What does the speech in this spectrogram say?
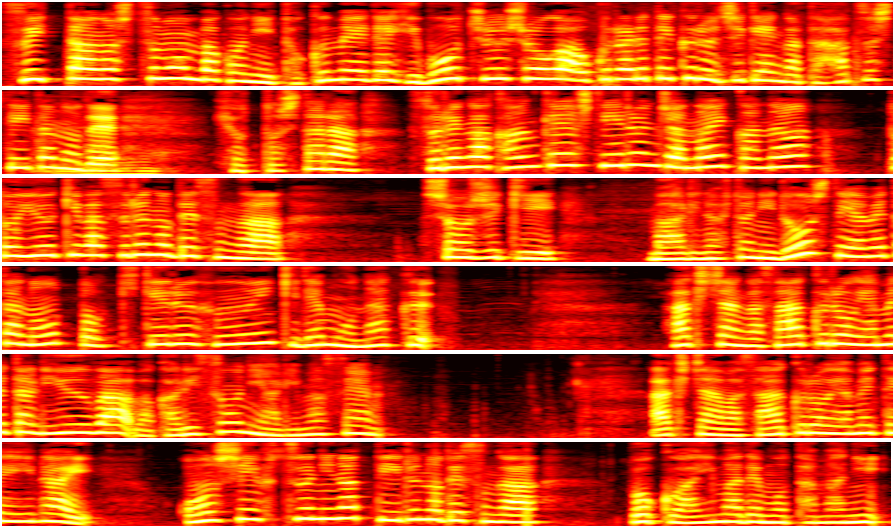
ツイッターの質問箱に匿名で誹謗中傷が送られてくる事件が多発していたので、ひょっとしたら、それが関係しているんじゃないかな、という気はするのですが、正直、周りの人にどうして辞めたのと聞ける雰囲気でもなく、あきちゃんがサークルを辞めた理由はわかりそうにありません。あきちゃんはサークルを辞めて以来、音信不通になっているのですが、僕は今でもたまに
